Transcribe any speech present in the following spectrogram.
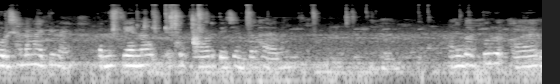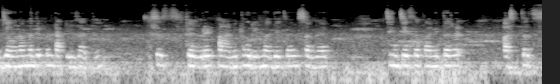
पुरुषांना माहिती नाही. पण स्त्रियांना खूप आवडते चिंच खायला. आणि भरपूर जेवणामध्ये पण टाकली जाते. तसंच फेवरेट पाणीपुरीमध्ये तर सगळ्यात चिंचेचं पाणी तर असतंच.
